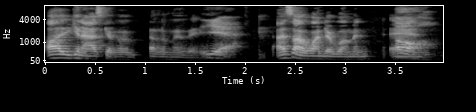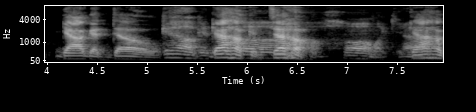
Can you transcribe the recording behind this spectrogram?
all you can ask of a, of a movie. yeah. I saw Wonder Woman and Oh. Gal Gadot. Gal Gadot. Gal Gadot. Oh my god. Gal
